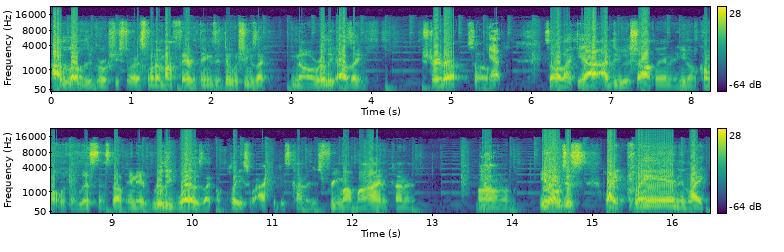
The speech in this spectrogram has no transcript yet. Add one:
I love the grocery store. That's one of my favorite things to do. And she was like, No, really? I was like, straight up. So Yep. So like yeah, I, I do the shopping and you know come up with a list and stuff, and it really was like a place where I could just kind of just free my mind and kind of, um, you know, just like plan and like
